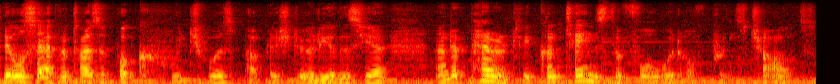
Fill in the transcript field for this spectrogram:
They also advertise a book which was published earlier this year and apparently contains the foreword of Prince Charles.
